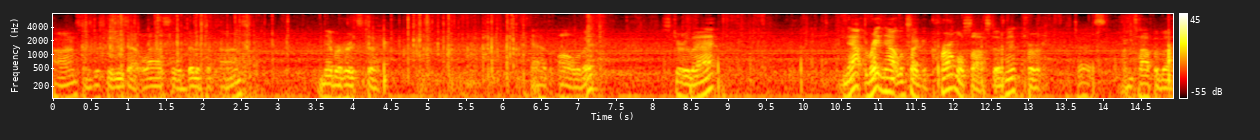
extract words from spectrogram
pecans. I'm just gonna use that last little bit of pecans. Never hurts to have all of it. Stir that. Now, right now it looks like a caramel sauce, doesn't it? For It does. on top of a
